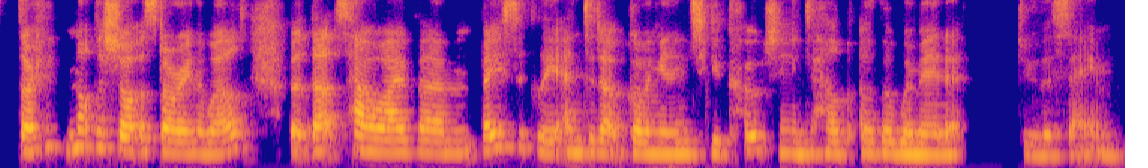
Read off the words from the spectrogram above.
sorry, not the shortest story in the world, but that's how I've um, basically ended up going into coaching to help other women do the same.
